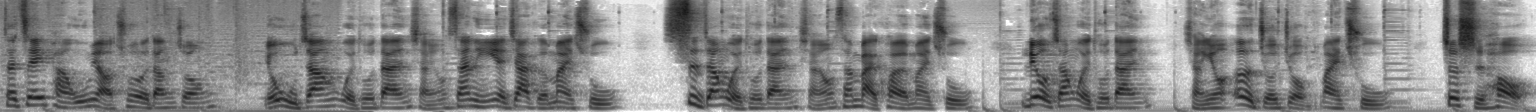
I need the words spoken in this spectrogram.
在这一盘五秒撮合当中，有五张委托单想用三零一的价格卖出，四张委托单想用三百块的卖出，六张委托单想用二九九卖出。这时候。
